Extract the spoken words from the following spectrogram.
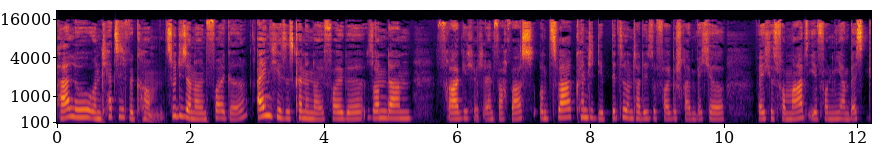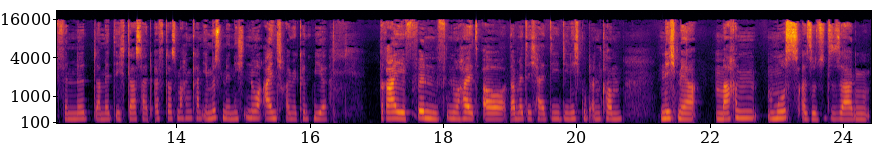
Hallo und herzlich willkommen zu dieser neuen Folge. Eigentlich ist es keine neue Folge, sondern frage ich euch einfach was. Und zwar könntet ihr bitte unter diese Folge schreiben, welche, welches Format ihr von mir am besten findet, damit ich das halt öfters machen kann. Ihr müsst mir nicht nur eins schreiben, ihr könnt mir drei, fünf, nur halt auch, damit ich halt die, die nicht gut ankommen, nicht mehr machen muss. Also sozusagen,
